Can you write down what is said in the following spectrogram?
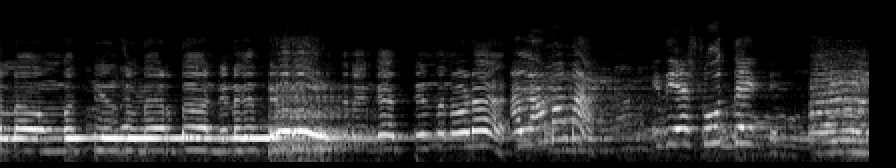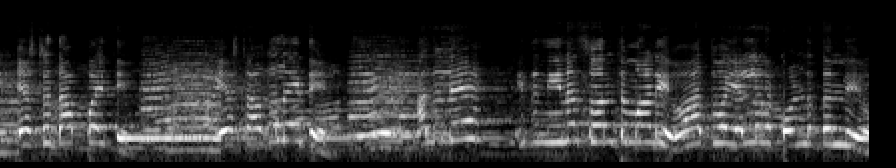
ಎರಡೇನ್ ತಗಲ್ಲ ಒಂಬತ್ತಿನ ಸುಧಾರ್ತ ನಿನಗ ತಿಂದು ನೋಡ. ಅಲ್ಲ ಮಾಮ ಇದು ಎಷ್ಟು ಉದ್ದ ಐತಿ? ಎಷ್ಟು ದಪ್ಪ ಐತಿ? ಎಷ್ಟು ಅಗಲ ಐತಿ? ಅಲ್ಲೇ ಇದು ನೀನ ಸ್ವಂತ ಮಾಡಿಯೋ ಅಥವಾ ಎಲ್ಲರ ಕೊಂಡು ತಂದಿಯೋ?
